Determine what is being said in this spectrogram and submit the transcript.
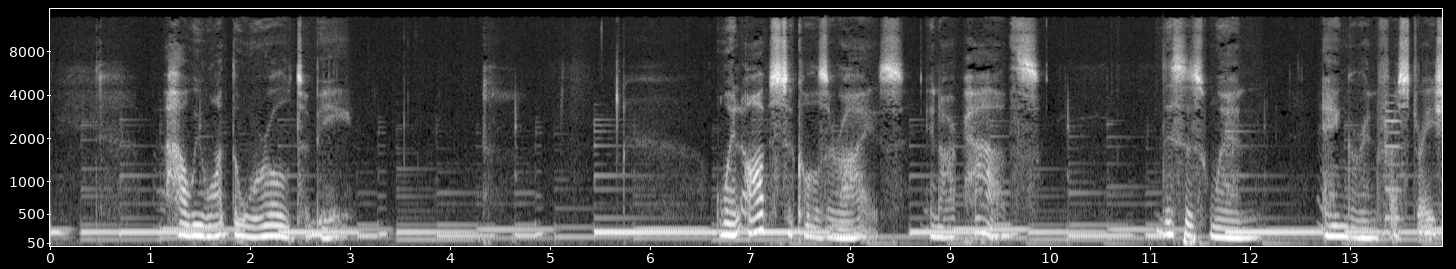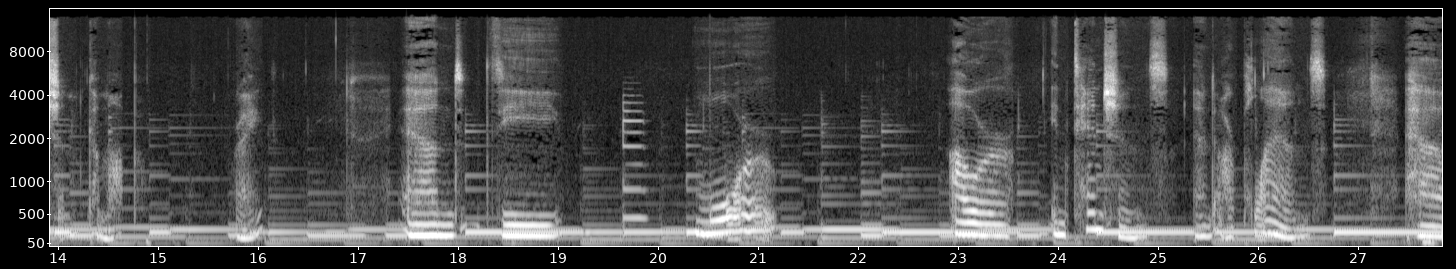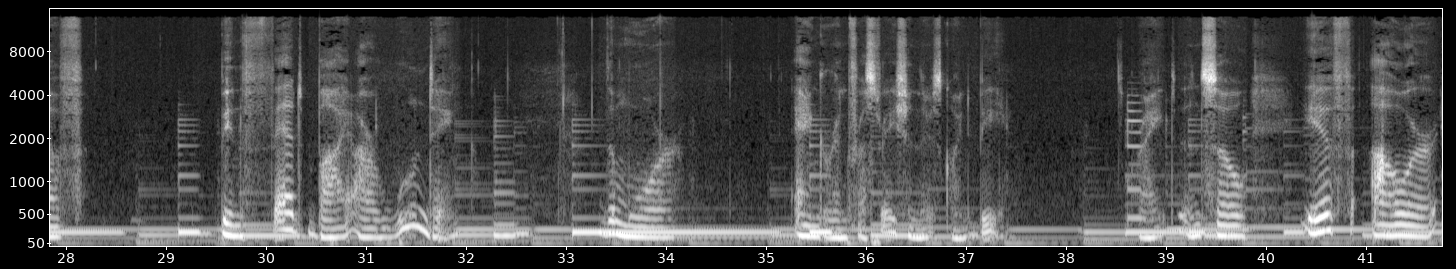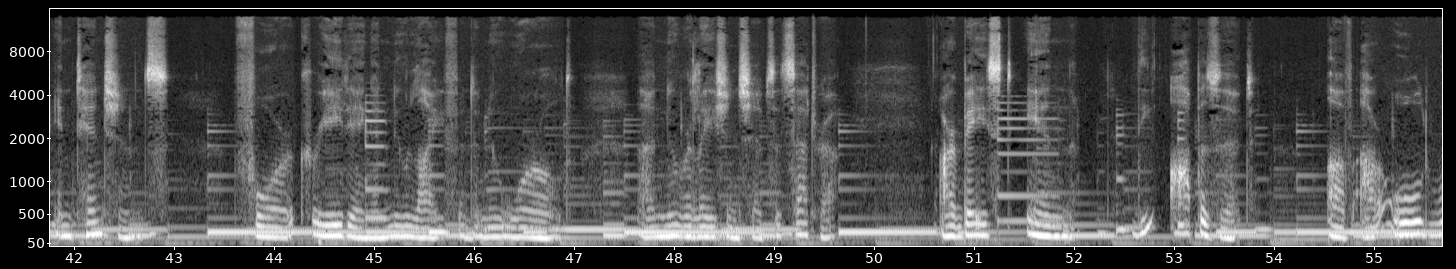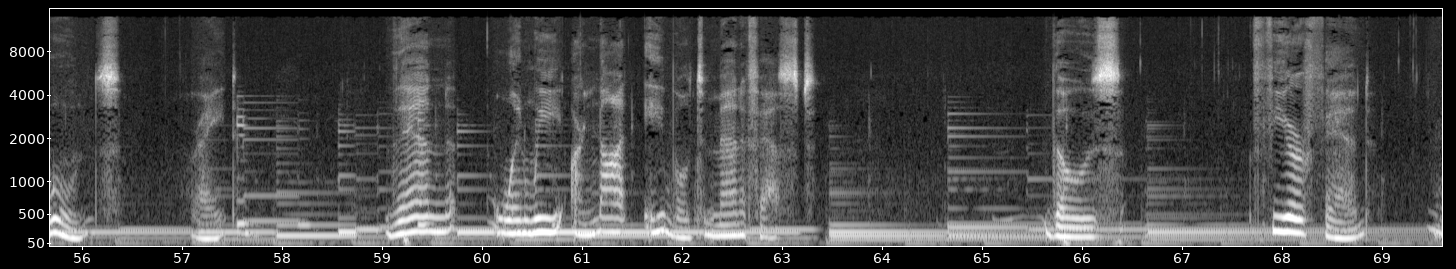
how we want the world to be. When obstacles arise in our paths, this is when anger and frustration come up, right? And the more our intentions and our plans have been fed by our wounding, the more anger and frustration there's going to be. Right? And so, if our intentions for creating a new life and a new world, uh, new relationships, etc., are based in the opposite of our old wounds, right? Then, when we are not able to manifest those fear fed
